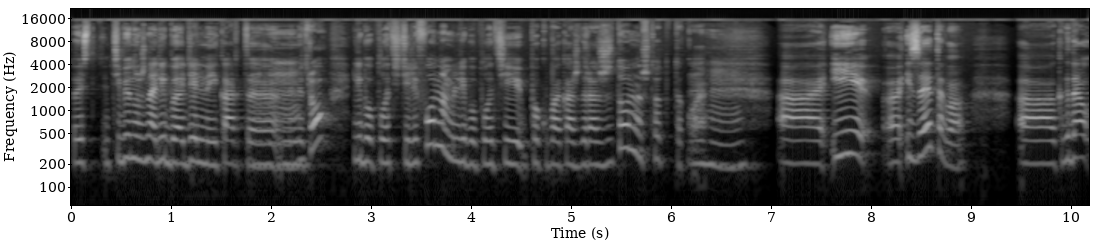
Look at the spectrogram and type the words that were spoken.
То есть тебе нужна либо отдельная карта на метро, либо плати телефоном, либо плати, покупай каждый раз жетоны, что-то такое. А, И э, из-за этого, а, когда,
